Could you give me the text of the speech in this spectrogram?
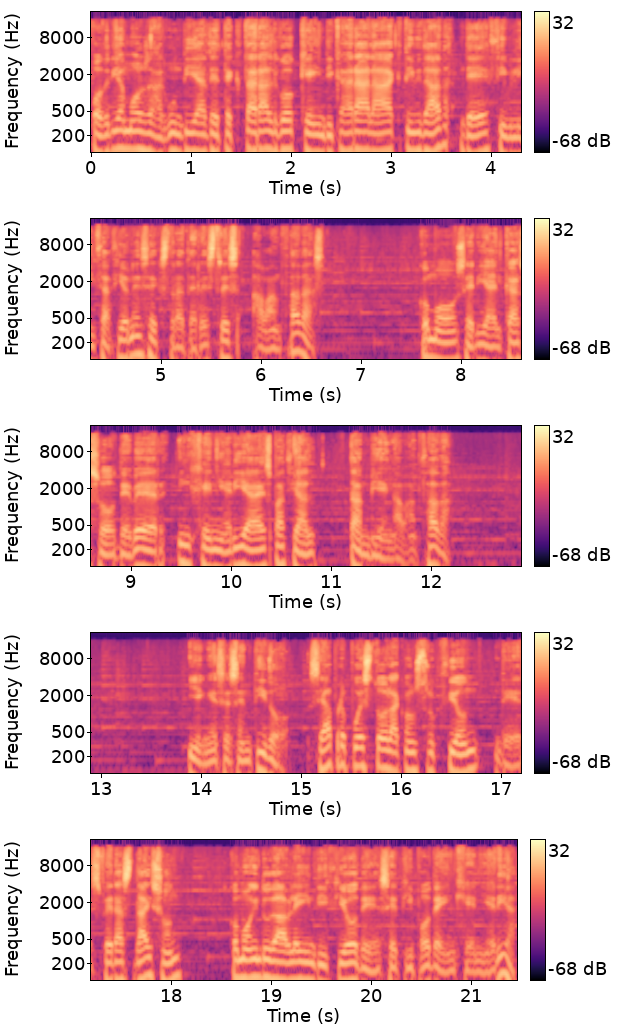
podríamos algún día detectar algo que indicara la actividad de civilizaciones extraterrestres avanzadas, como sería el caso de ver ingeniería espacial también avanzada. Y en ese sentido, se ha propuesto la construcción de esferas Dyson como indudable indicio de ese tipo de ingeniería.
